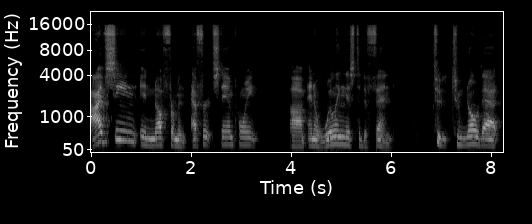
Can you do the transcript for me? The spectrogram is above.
I've seen enough from an effort standpoint um, and a willingness to defend to to know that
